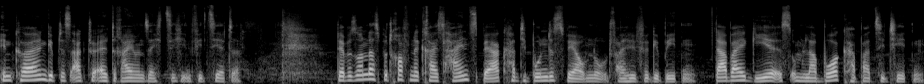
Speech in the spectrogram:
In Köln gibt es aktuell 63 Infizierte. Der besonders betroffene Kreis Heinsberg hat die Bundeswehr um Notfallhilfe gebeten. Dabei gehe es um Laborkapazitäten,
